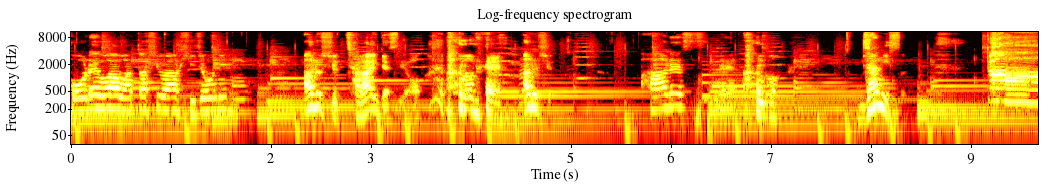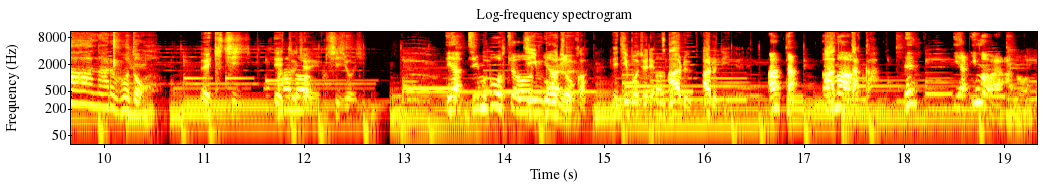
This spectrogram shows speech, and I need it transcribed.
これは私は非常にある種チャラいですよ あのねある種あれですねあのジャニスああ、なるほど。え、吉、えっと、じゃあ、吉祥寺。いや神保町神にある保町か。え、神保町にある、あるでいいんだよね。あったあまったか。いや今はあの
